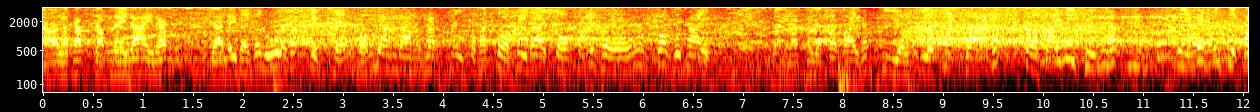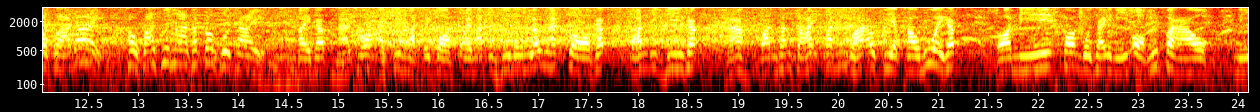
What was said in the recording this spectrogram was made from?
เอาละครับจับในได้แล้วครับจะได้ใจก็รู้แหละครับเก็บแขนของยางดำครับให้สะบัดศอกไม่ได้ศอกซ้ายของก้องโพชัยยางดำขยับเข้าไปครับเกี่ยวเกี่ยวหมัดขวาครับศอกซ้ายไม่ถึงครับเสียบได้ไหมเสียบเข่าขวาได้เข่าขวาขึ้นมาครับก้องโพชัยไปครับหาช่องเอาจิ้มหมัดไปก่อนต่อยหมัดอีกทีนึงแล้วงัดศอกครับฟันอีกทีครับอะฟันทั้งซ้ายฟันทั้งขวาเอาเสียบเข่าด้วยครับ ตอนนี้ก้องโพชัยหนีออกหรือเปล่า หนี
